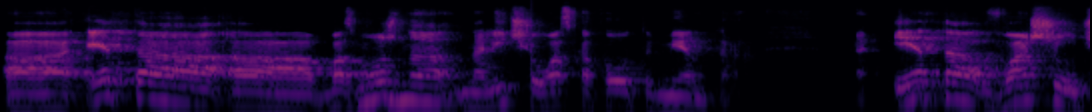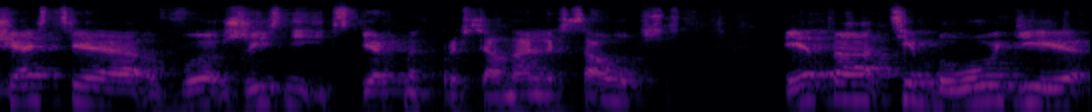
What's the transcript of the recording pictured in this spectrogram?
А, это, а, возможно, наличие у вас какого-то ментора. Это ваше участие в жизни экспертных профессиональных сообществ. Это те блоги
